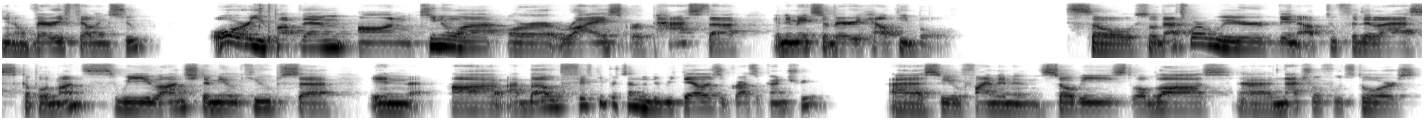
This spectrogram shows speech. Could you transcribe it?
you know, very filling soup. Or you pop them on quinoa or rice or pasta, and it makes a very healthy bowl. So, so that's where we've been up to for the last couple of months. We launched the meal cubes uh, in uh, about 50% of the retailers across the country. Uh, so you'll find them in Sobeys, Loblaws, uh, natural food stores,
